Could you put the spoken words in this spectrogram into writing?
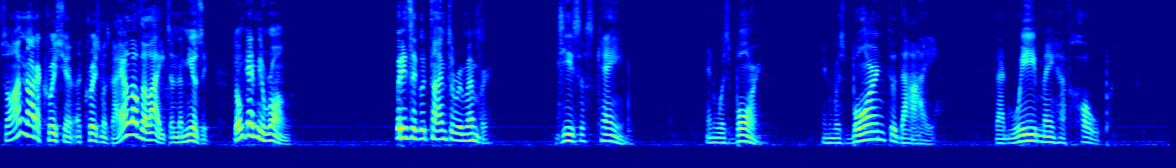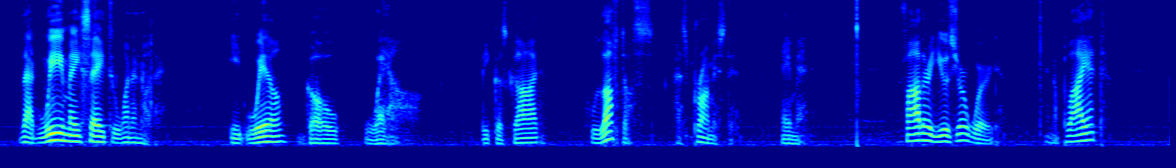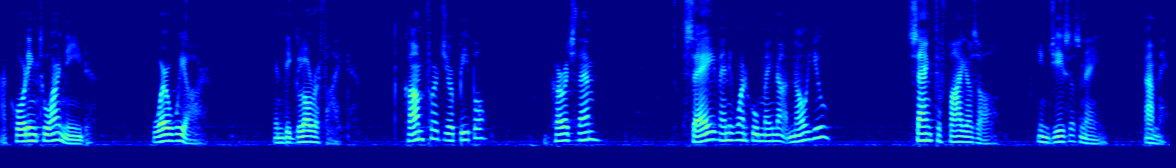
So I'm not a Christian, a Christmas guy. I love the lights and the music. Don't get me wrong. But it's a good time to remember Jesus came and was born and was born to die that we may have hope, that we may say to one another, it will go well because God who loved us has promised it. Amen. Father, use your word and apply it according to our need where we are and be glorified. Comfort your people, encourage them, save anyone who may not know you, sanctify us all. In Jesus' name, amen.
